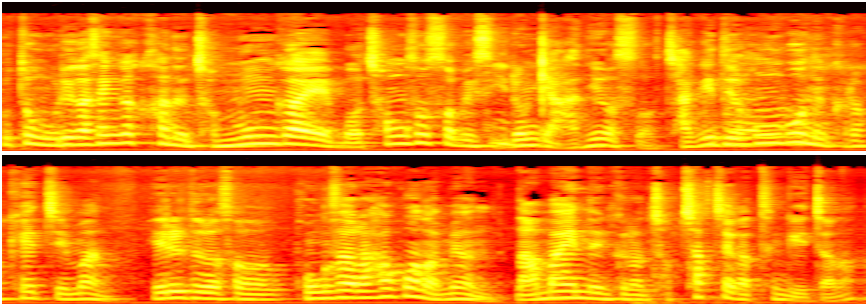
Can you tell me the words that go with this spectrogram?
보통 우리가 생각하는 전문가의 뭐 청소 서비스 이런 게 아니었어. 자기들 음. 홍보는 그렇게 했지만 예를 들어서 공사를 하고 나면 남아 있는 그런 접착제 같은 게 있잖아.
